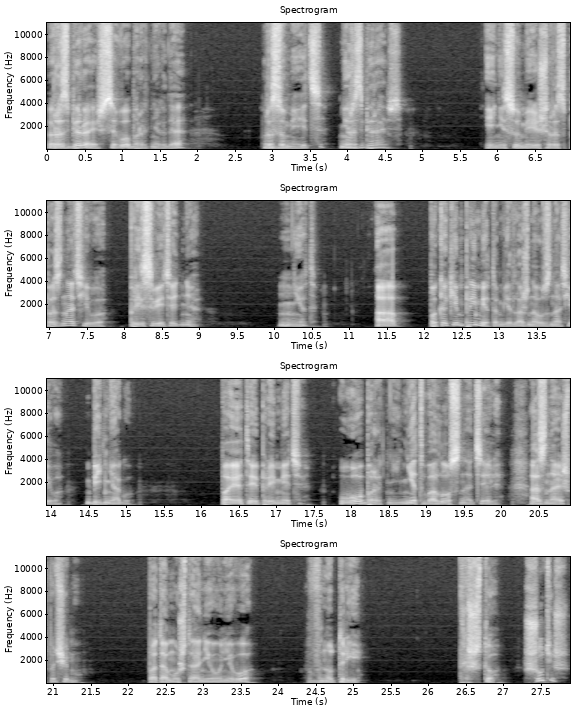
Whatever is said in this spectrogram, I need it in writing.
разбираешься в оборотнях, да? Разумеется, не разбираюсь. И не сумеешь распознать его при свете дня? Нет. А по каким приметам я должна узнать его, беднягу? По этой примете у оборотней нет волос на теле. А знаешь почему? Потому что они у него внутри. Ты что, шутишь?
